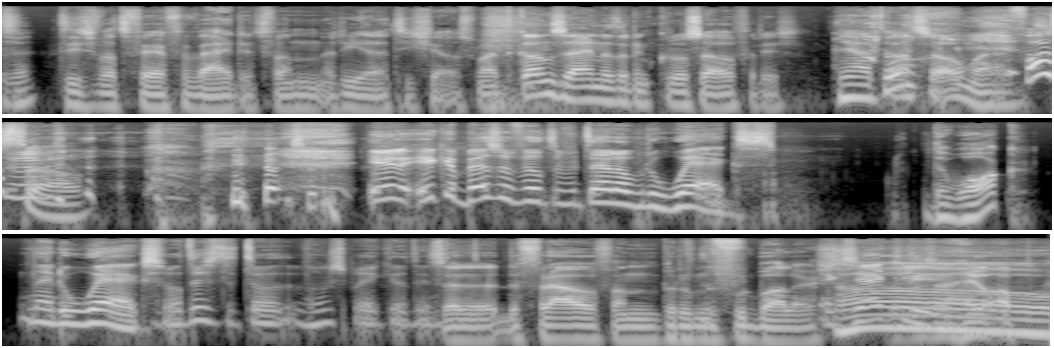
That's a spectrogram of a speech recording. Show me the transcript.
is wel- het, is wat ver verwijderd van reality shows. Maar het kan zijn dat er een crossover is. Ja, Kan toch? zomaar. Vast wel. Eerlijk, ik heb best wel veel te vertellen over de WAGs. The Walk. Nee, de WAGs. Wat is het? Hoe spreek je dat in? De, de vrouwen van beroemde voetballers. Exactly. Heel Oh.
